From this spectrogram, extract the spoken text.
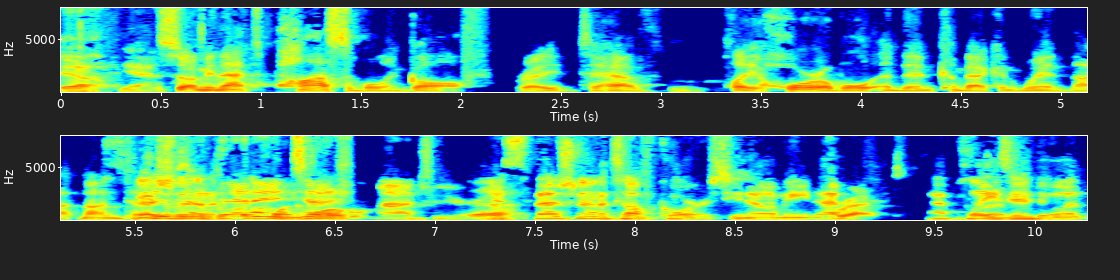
Yeah. Yeah. So I mean that's possible in golf, right? To have play horrible and then come back and win. Not not intentionally. One horrible match and you're yeah. especially on a tough course. You know, I mean that Correct. that plays Correct. into a,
